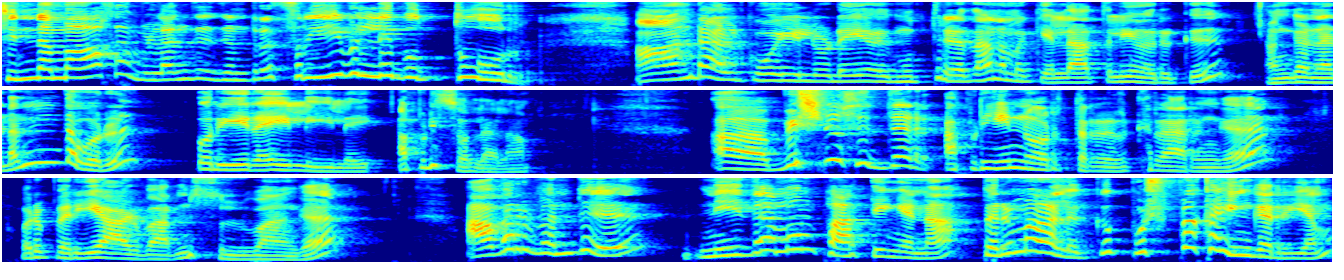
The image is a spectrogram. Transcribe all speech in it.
சின்னமாக விளங்குகின்ற ஸ்ரீவில்லிபுத்தூர் ஆண்டாள் கோயிலுடைய முத்திரை தான் நமக்கு எல்லாத்துலேயும் இருக்குது அங்கே நடந்த ஒரு ஒரு இறை லீலை. அப்படி சொல்லலாம். விஷ்ணு சித்தர் அப்படின்னு ஒருத்தர் இருக்கிறாருங்க. ஒரு பெரிய ஆழ்வார்னு சொல்லுவாங்க. அவர் வந்து நிதமும் பார்த்தீங்கன்னா பெருமாளுக்கு புஷ்ப கைங்கரியம்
